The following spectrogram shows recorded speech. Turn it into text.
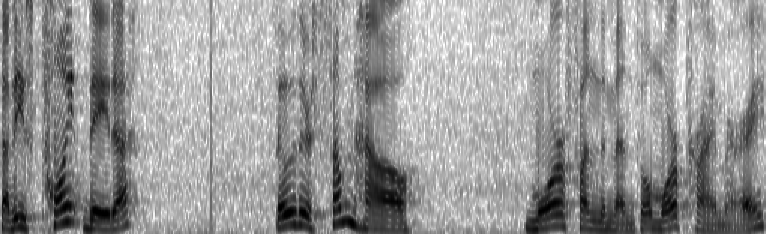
Now these point data, those are somehow more fundamental, more primary.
